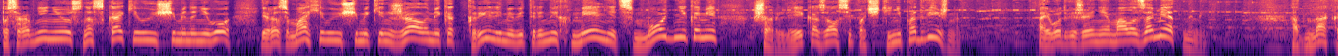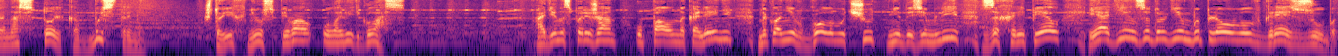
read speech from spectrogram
По сравнению с наскакивающими на него и размахивающими кинжалами, как крыльями ветряных мельниц, модниками, Шарлей казался почти неподвижным, а его движения малозаметными, однако настолько быстрыми, что их не успевал уловить глаз. Один из парижан упал на колени, наклонив голову чуть не до земли, захрипел и один за другим выплевывал в грязь зубы.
